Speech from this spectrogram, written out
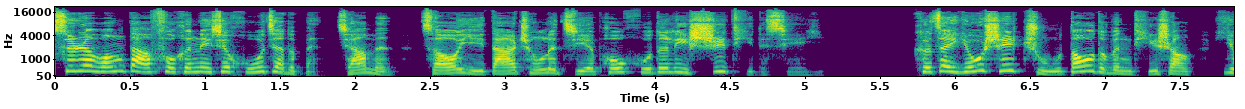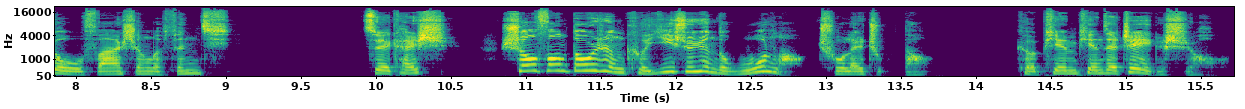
虽然王大富和那些胡家的本家们早已达成了解剖胡德利尸体的协议，可在由谁主刀的问题上又发生了分歧。最开始，双方都认可医学院的吴老出来主刀，可偏偏在这个时候，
